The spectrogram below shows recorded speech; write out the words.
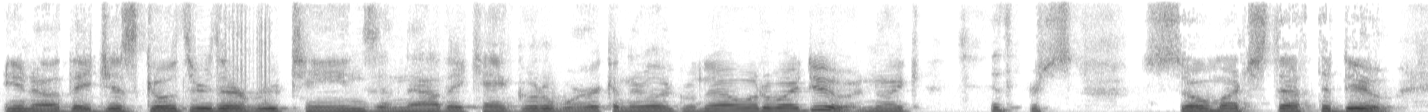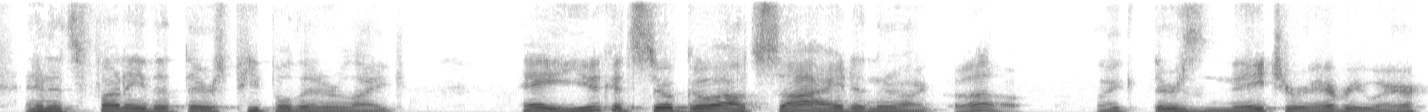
You know they just go through their routines and now they can't go to work and they're like well now what do i do? And like there's so much stuff to do. And it's funny that there's people that are like hey you could still go outside. And they're like oh like there's nature everywhere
